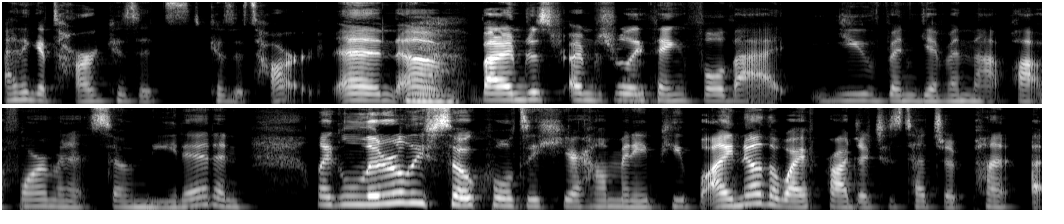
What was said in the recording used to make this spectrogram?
I think it's hard cuz it's cuz it's hard. And um yeah. but I'm just I'm just really thankful that you've been given that platform and it's so needed and like literally so cool to hear how many people. I know the Wife Project has touched a pun, uh,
